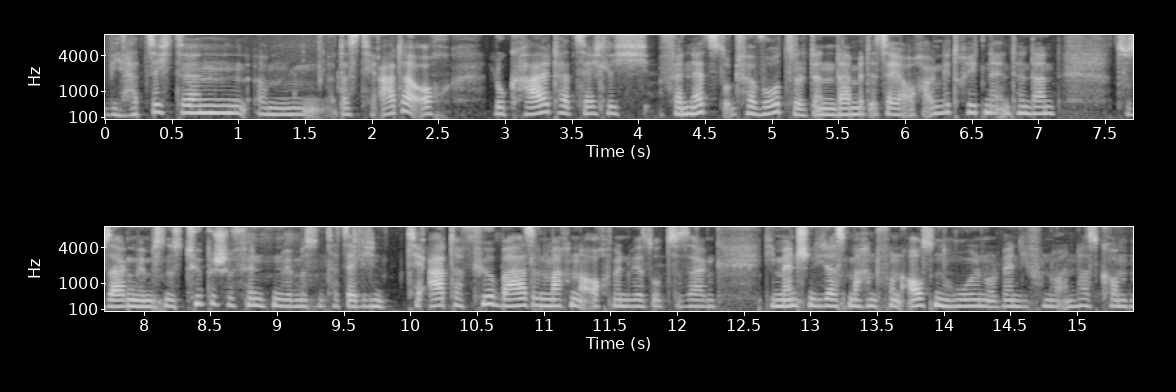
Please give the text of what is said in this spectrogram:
Wie hat sich denn ähm, das Theater auch lokal tatsächlich vernetzt und verwurzelt? Denn damit ist er ja auch angetreten, der Intendant, zu sagen, wir müssen das Typische finden, wir müssen tatsächlich ein Theater für Basel machen, auch wenn wir sozusagen die Menschen, die das machen, von außen holen oder wenn die von woanders kommen.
